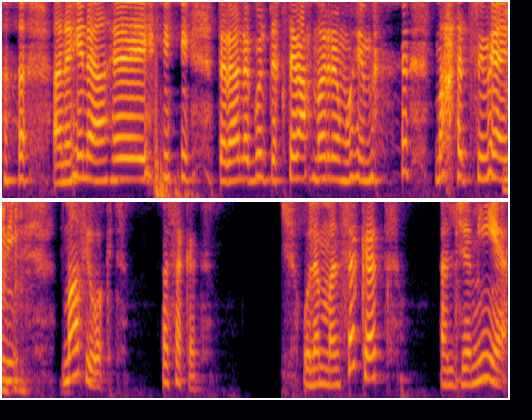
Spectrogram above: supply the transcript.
أنا هنا هي ترى أنا قلت اقتراح مرة مهم. ما حد سمعني. ما في وقت. فسكت. ولما سكت الجميع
